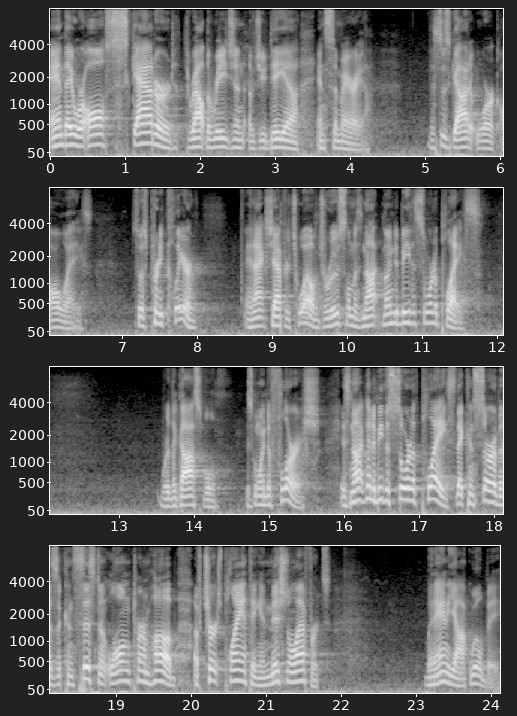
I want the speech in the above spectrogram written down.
and they were all scattered throughout the region of Judea and Samaria. This is God at work always. So it's pretty clear in Acts chapter 12 Jerusalem is not going to be the sort of place where the gospel is going to flourish is not going to be the sort of place that can serve as a consistent long term hub of church planting and missional efforts. But Antioch will be.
